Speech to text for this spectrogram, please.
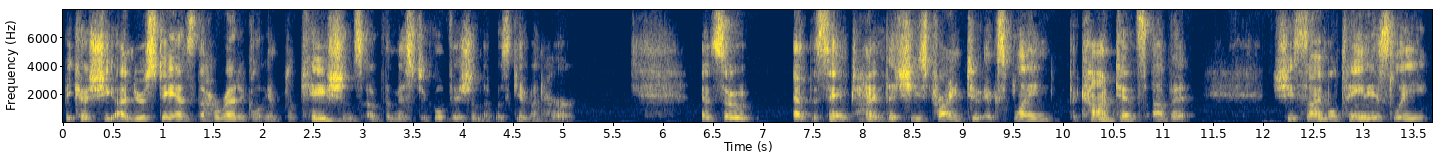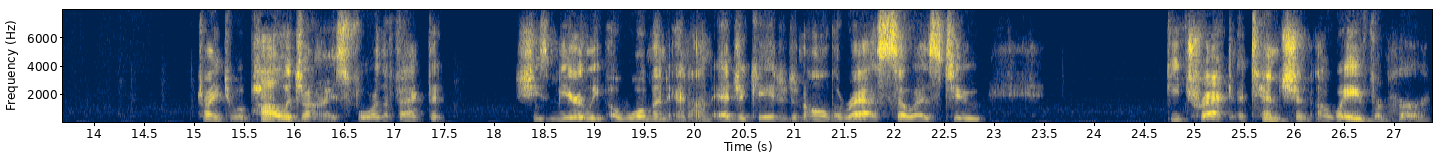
because she understands the heretical implications of the mystical vision that was given her. And so at the same time that she's trying to explain the contents of it, she's simultaneously trying to apologize for the fact that she's merely a woman and uneducated and all the rest, so as to detract attention away from her.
